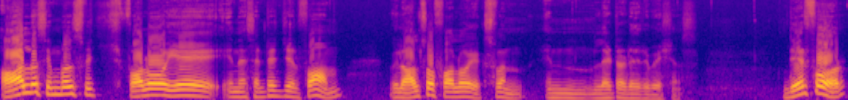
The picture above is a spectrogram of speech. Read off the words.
all the symbols which follow a in a sentential form will also follow x 1 in later derivations. Therefore,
